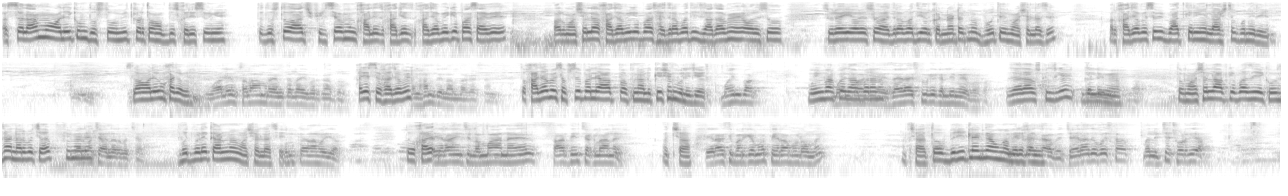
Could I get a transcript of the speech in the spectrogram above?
असलकुम दोस्तों उम्मीद करता हूँ आप दोस्त खरीद से होंगे। तो दोस्तों आज फिर से हम खाले खाजा भाई के पास आए हुए हैं और माशाल्लाह भाई के पास हैदराबादी ज़्यादा में है और ऐसो सुरई और ऐसो हैदराबादी और कर्नाटक में बहुत है माशाल्लाह से। और भाई से भी बात करेंगे लास्ट तक बने रहिए। अल्लाम ख्वाजा भाई वालेकुम सलाम रहमतुल्लाहि वबरकातुहू। से ख्वाजा भाई अल्हम्दुलिल्लाह अल्लाह का तो सबसे पहले आप अपना लोकेशन बोल लीजिए मोइन बाग मुहिम बाग पे कहाँ पर आना जहरा स्कूल के गली में है ज़रा स्कूल के गली में है? तो माशाल्लाह आपके पास ये कौन सा नर बच्चा है फीमेल है? बच्चा नर बच्चा। बहुत बड़े कान में माशाल्लाह से। उनका नाम भैया तो तेरह इंच लंबा है सात इंच चकलान है। अच्छा। तेरह से बढ़ के मैं तेरह बोल रहा हूँ मैं। अच्छा तो ब्रीड लाइन का होगा मेरे ख्याल चेहरा देखो इसका मैं नीचे छोड़ दिया।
